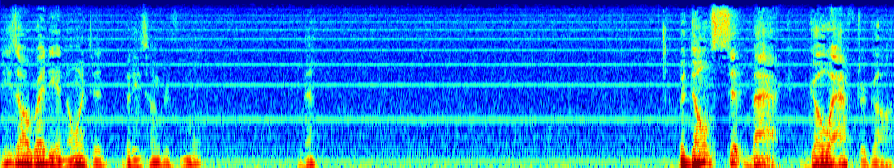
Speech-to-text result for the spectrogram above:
He's already anointed, but he's hungry for more. Amen? But don't sit back. Go after God.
